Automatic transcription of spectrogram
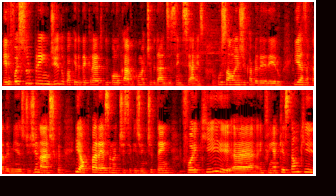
ele foi surpreendido com aquele decreto que colocava como atividades essenciais os salões de cabeleireiro e as academias de ginástica, e ao que parece, a notícia que a gente tem foi que, é, enfim, a questão que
